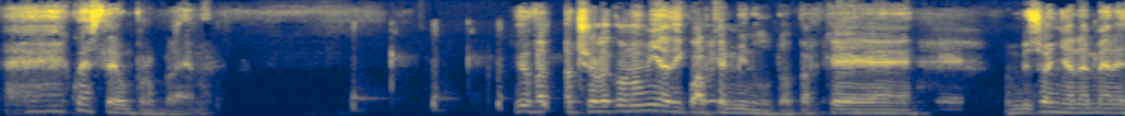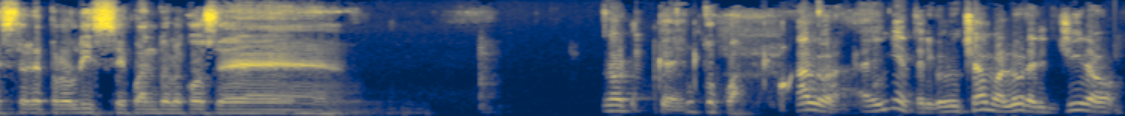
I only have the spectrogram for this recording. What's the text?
Eh, questo è un problema. Io faccio l'economia di qualche minuto perché Non bisogna nemmeno essere prolissi quando le cose... Ok. Tutto qua. Allora, eh, niente, ricominciamo allora il giro,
